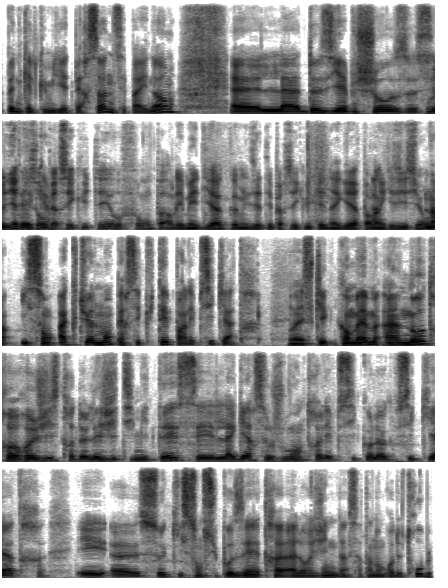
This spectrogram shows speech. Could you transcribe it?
à peine quelques milliers de personnes. C'est pas énorme. Euh, la deuxième chose, Vous voulez dire qu'ils sont persécutés, au fond, par les médias, comme ils étaient persécutés naguère par l'Inquisition? Non, ils sont actuellement persécutés par les psychiatres. Ce qui est quand même un autre registre de légitimité, c'est la guerre se joue entre les psychologues, psychiatres et euh, ceux qui sont supposés être à l'origine d'un certain nombre de troubles.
